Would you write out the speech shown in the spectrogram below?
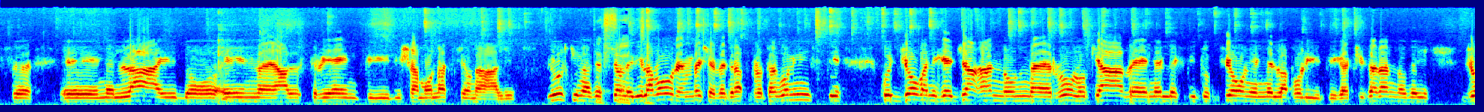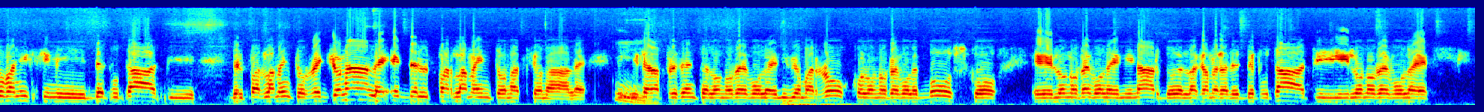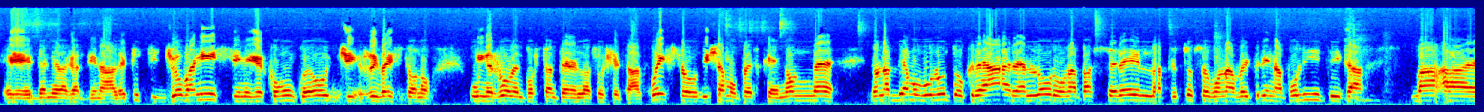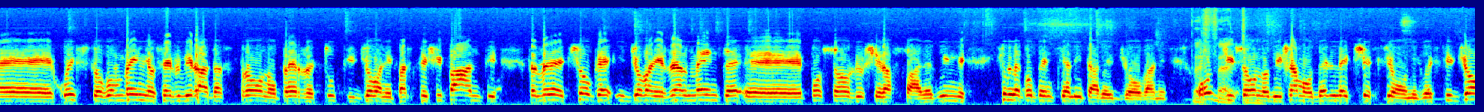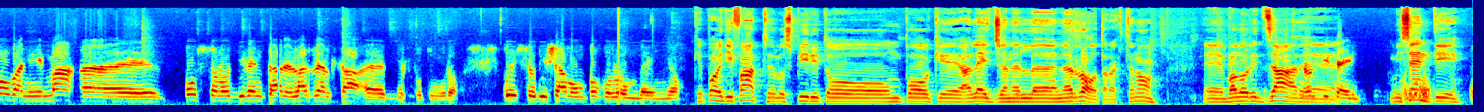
eh, nell'AIDO e in altri enti diciamo nazionali. L'ultima sessione di lavoro invece vedrà protagonisti quei giovani che già hanno un eh, ruolo chiave nelle istituzioni e nella politica. Ci saranno dei giovanissimi deputati del Parlamento regionale e del Parlamento nazionale. Quindi Mm. sarà presente l'onorevole Livio Marrocco, l'onorevole Bosco, eh, l'onorevole Ninardo della Camera dei Deputati, l'onorevole eh, Daniela Cardinale, tutti giovanissimi che comunque oggi rivestono un ruolo importante nella società. Questo diciamo perché non, eh, non abbiamo voluto creare a loro una passerella piuttosto che una vetrina politica, ma eh, questo convegno servirà da sprono per tutti i giovani partecipanti per vedere ciò che i giovani realmente eh, possono riuscire a fare, quindi sulle potenzialità dei giovani. Perfetto. Oggi sono diciamo delle eccezioni questi giovani, ma eh, possono diventare la realtà eh, del futuro. Questo diciamo un po' convegno. Che poi di fatto è lo spirito un po' che aleggia nel, nel Rotaract, no? Eh, valorizzare. Non ti sento. Mi senti?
